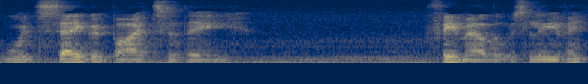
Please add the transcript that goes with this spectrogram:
would say goodbye to the female that was leaving,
